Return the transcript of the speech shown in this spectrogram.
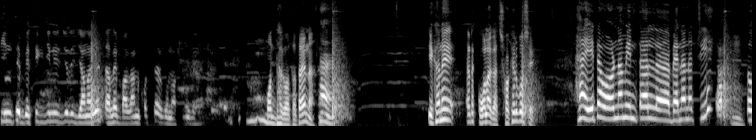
তিনটে বেসিক জিনিস যদি জানা যায় তাহলে বাগান করতে আর কোনো অসুবিধা হয় মধ্যা কথা তাই না? হ্যাঁ। এখানে একটা কলা গাছ শখের বসে? হ্যাঁ এটা অর্নামেন্টাল ব্যানানা ট্রি তো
